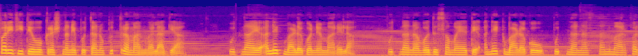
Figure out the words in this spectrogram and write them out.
ફરીથી તેઓ કૃષ્ણને પોતાનો પુત્ર માનવા લાગ્યા. પૂતનાએ અનેક બાળકોને મારેલા. પૂતનાના વધ સમયે તે અનેક બાળકો પૂતનાના સ્તન મારફત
